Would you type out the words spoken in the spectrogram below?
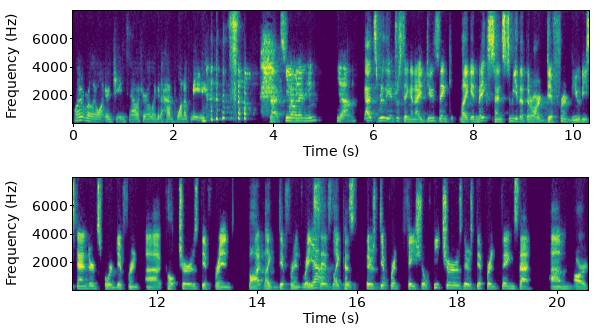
well, I don't really want your jeans now if you're only going to have one of me. so that's you funny. know what I mean? Yeah. That's really interesting. And I do think like it makes sense to me that there are different beauty standards for different uh, cultures, different but like different races, yeah. like because there's different facial features, there's different things that um, are,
